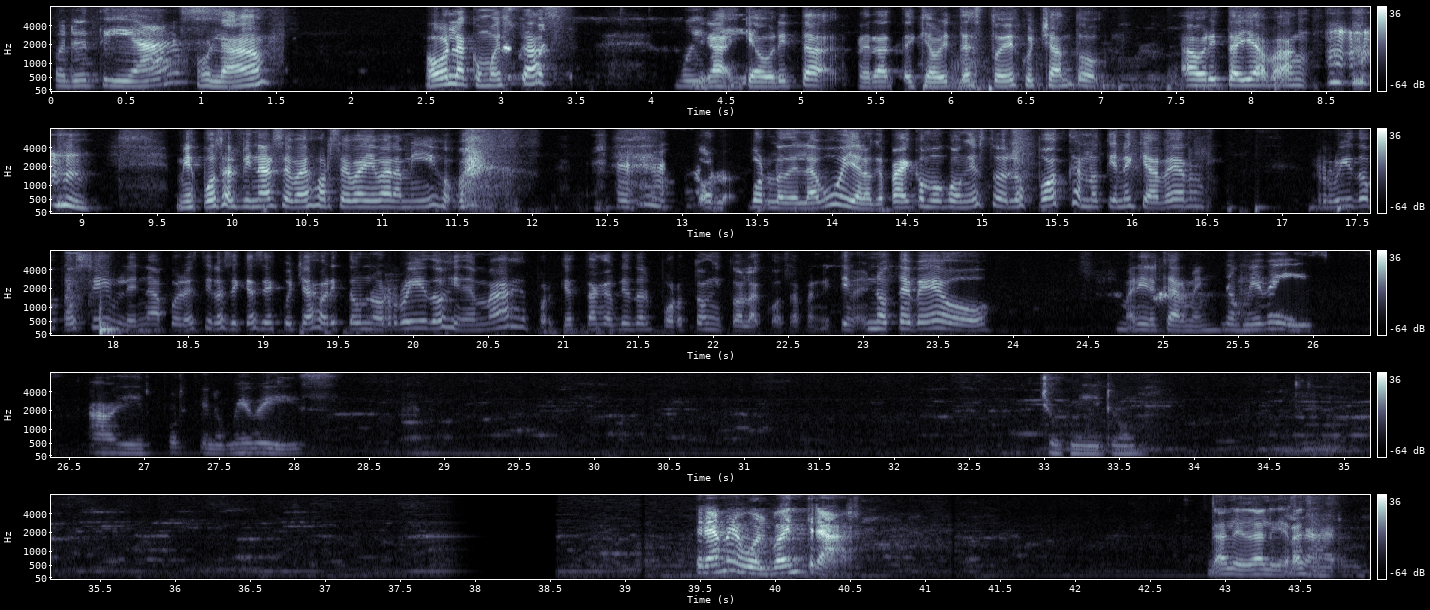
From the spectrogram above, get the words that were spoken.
Buenos días. Hola. Hola, ¿cómo estás? Muy Mira, que ahorita, espérate, que ahorita estoy escuchando, ahorita ya van, mi esposa al final se va, mejor se va a llevar a mi hijo por, por, lo de la bulla. Lo que pasa es como con esto de los podcasts no tiene que haber ruido posible, nada por el estilo. Así que si escuchas ahorita unos ruidos y demás, es porque están abriendo el portón y toda la cosa. No te veo, María Carmen. No me veis. A ver, ¿por qué no me veis? Yo miro. Espérame, vuelvo a entrar. Dale, dale, gracias. Claro.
